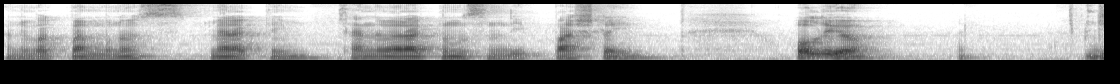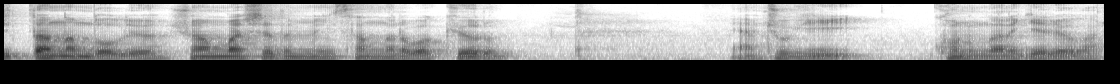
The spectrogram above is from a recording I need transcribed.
Hani bak ben buna meraklıyım. Sen de meraklı mısın deyip başlayın. Oluyor. Ciddi anlamda oluyor. Şu an başladığım insanlara bakıyorum. Yani çok iyi konumlara geliyorlar.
